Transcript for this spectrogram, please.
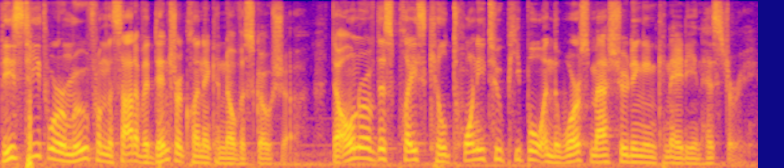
These teeth were removed from the side of a denture clinic in Nova Scotia. The owner of this place killed 22 people in the worst mass shooting in Canadian history.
